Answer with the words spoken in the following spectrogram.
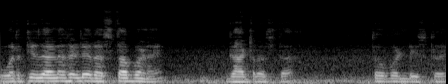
वरती जाण्यासाठी रस्ता पण आहे घाट रस्ता तो पण दिसतोय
